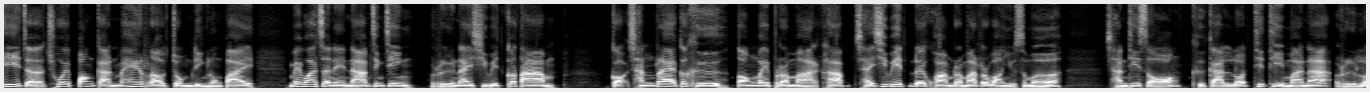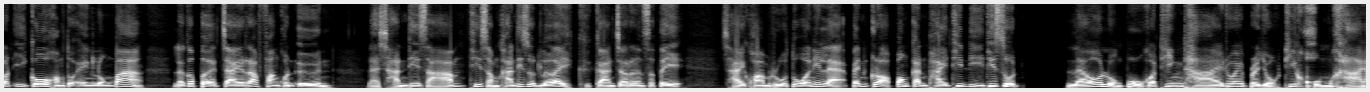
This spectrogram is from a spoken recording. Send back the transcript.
ที่จะช่วยป้องกันไม่ให้เราจมดิ่งลงไป ไม่ว่าจะในน้ำจริง ๆ หรือในชีวิตก็ตาม เกาะชั้นแรกก็คือ ต้องไม่ประมาทครับ ใช้ชีวิตด้วยความระมัดระวังอยู่เสมอ ชั้นที่ 2 คือการลดทิฏฐิมานะ หรือลดอีโก้ของตัวเองลงบ้าง แล้วก็เปิดใจรับฟังคนอื่น และชั้นที่ 3 ที่สำคัญที่สุดเลย คือการเจริญสติ ใช้ความรู้ตัวนี่แหละ เป็นเกราะป้องกันภัยที่ดีที่สุด แล้วหลวงปู่ก็ทิ้งท้ายด้วยประโยคที่คมคาย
